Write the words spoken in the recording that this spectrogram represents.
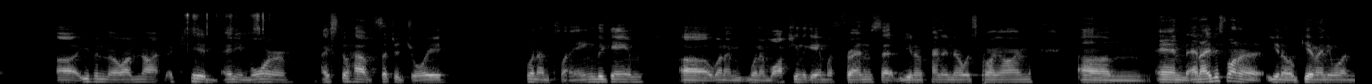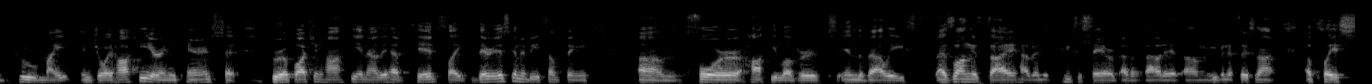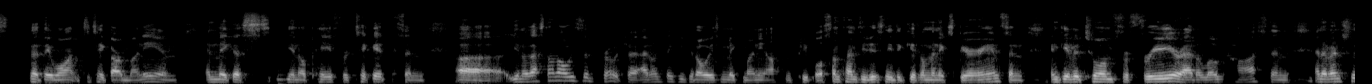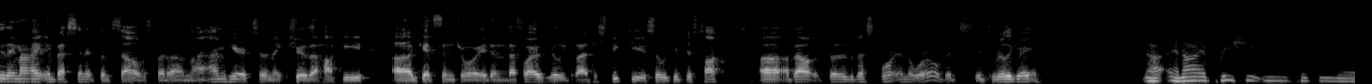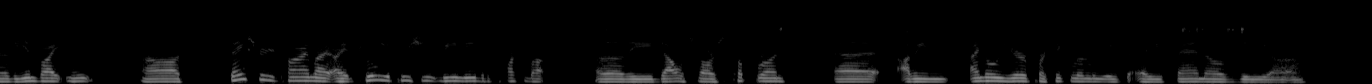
uh, even though I'm not a kid anymore, I still have such a joy when I'm playing the game. Uh, when I'm when I'm watching the game with friends that you know kind of know what's going on, um, and and I just want to you know give anyone who might enjoy hockey or any parents that grew up watching hockey and now they have kids like there is going to be something um, for hockey lovers in the valley as long as I have anything to say about it. Um, even if there's not a place that they want to take our money and and make us you know pay for tickets and uh, you know that's not always the approach. I, I, don't think you could always make money off of people. Sometimes you just need to give them an experience and and give it to them for free or at a low cost and and eventually they might invest in it themselves. But um, I, am here to make sure that hockey uh, gets enjoyed and that's why I was really glad to speak to you so we could just talk uh, about the, the best sport in the world. It's it's really great. Uh, and I appreciate you taking uh, the invite, Nate. Uh, thanks for your time. I, I truly appreciate being able to talk about uh, the Dallas Stars Cup run. Uh, I mean, I know you're particularly a, a fan of the uh,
